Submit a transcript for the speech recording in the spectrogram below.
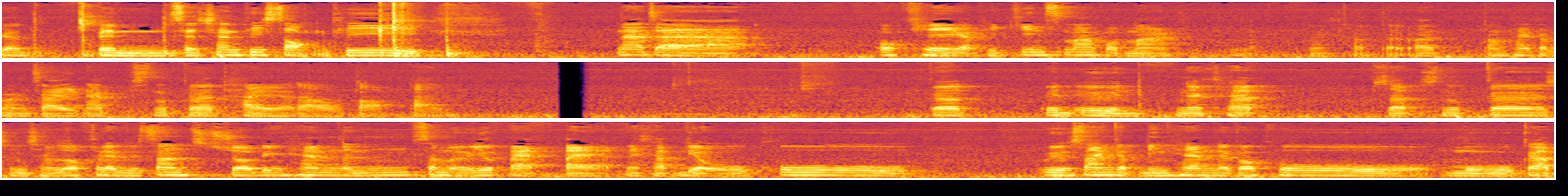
ก็เป็น session ที่ 2 ที่น่าจะโอเคกับฮิกกินส์มากกว่ามาก นะครับ แต่ว่าต้องให้กำลังใจนักสนุกเกอร์ไทยเราต่อไป ก็อื่นๆนะครับสำหรับสนุกเกอร์ชิงแชมป์โลกไคเรนวิลสันสจ๊วตบิงแฮมนั้นเสมออยู่ 8-8 นะครับ เดี๋ยวคู่วิลสันกับบิงแฮมแล้วก็คู่หมูกับ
